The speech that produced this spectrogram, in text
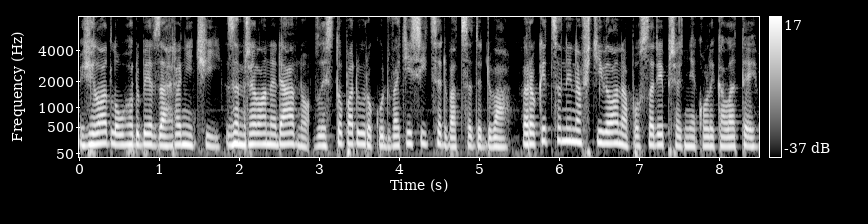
Žila dlouhodobě v zahraničí, zemřela nedávno, v listopadu roku 2022. Rokyceny navštívila naposledy před několika lety.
